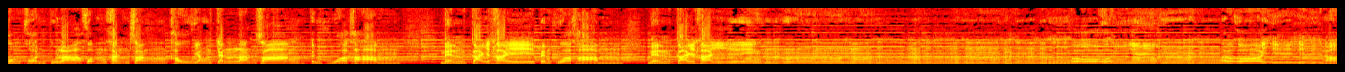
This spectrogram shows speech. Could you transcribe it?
ห่มขอนตุลาคมคันสั่งเขาเวียงจันลานสร้างเป็นหัวขามแม่นไก่ไทยเป็นขัวขามแม่นไก่ไทย โอ้ยโอ้ยน้ำ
